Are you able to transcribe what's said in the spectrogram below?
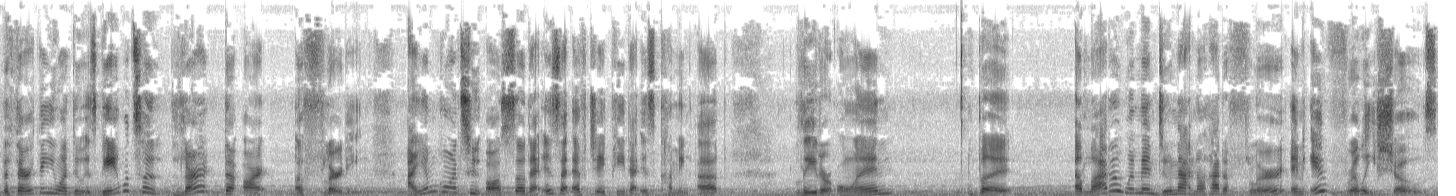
The third thing you want to do is be able to learn the art of flirting I am going to also, that is a FJP that is coming up later on, but a lot of women do not know how to flirt, and it really shows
